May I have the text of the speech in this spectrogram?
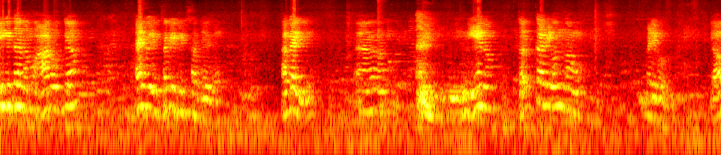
ಈಗಿದ್ದ ನಮ್ಮ ಆರೋಗ್ಯ ಹೇಗೆ ಸರಿ ಇರ್ಲಿಕ್ಕೆ ಸಾಧ್ಯ ಇದೆ? ಹಾಗಾಗಿ ಏನು ಏನು ತರಕಾರಿಯನ್ನು ನಾವು ಬೆಳಿಬೋದು. ಯಾವ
